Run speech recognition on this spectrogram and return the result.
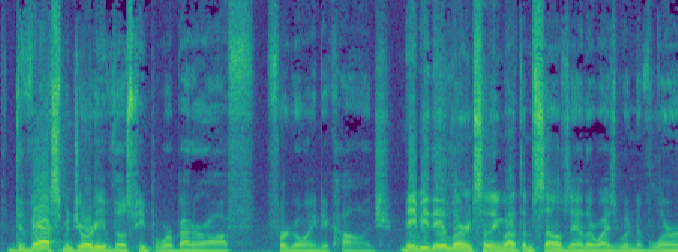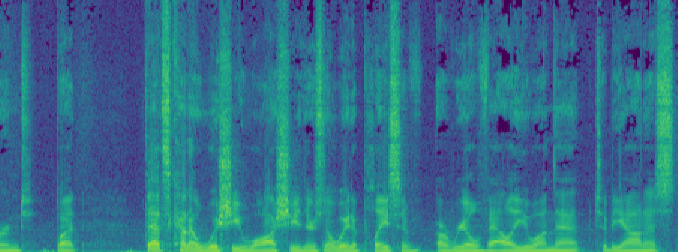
the vast majority of those people were better off for going to college. Maybe they learned something about themselves they otherwise wouldn't have learned, but that's kind of wishy washy. There's no way to place a, a real value on that, to be honest.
